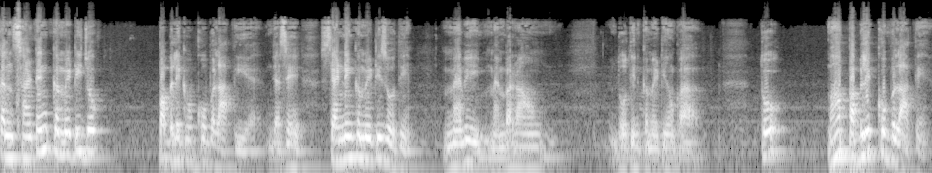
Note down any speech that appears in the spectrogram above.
कंसल्टेंट कमेटी जो पब्लिक को बुलाती है जैसे स्टैंडिंग कमेटीज होती हैं। मैं भी मेंबर रहा हूँ दो तीन कमेटियों का। तो वहाँ पब्लिक को बुलाते हैं।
